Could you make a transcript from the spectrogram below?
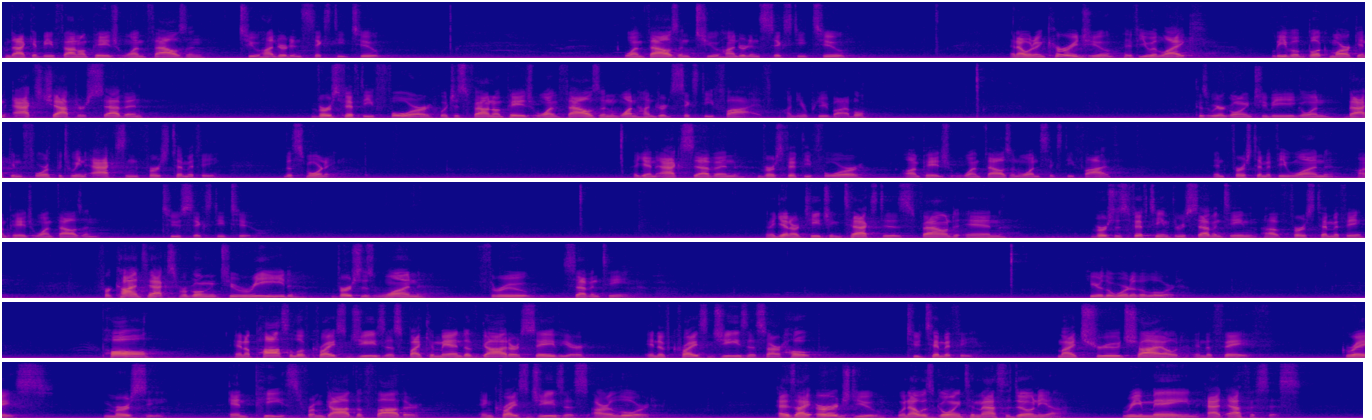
that could be found on page 1262. 1262. And I would encourage you, if you would like, leave a bookmark in Acts chapter 7, verse 54, which is found on page 1165 on your Pew Bible. Because we are going to be going back and forth between Acts and 1 Timothy this morning. Again, Acts 7, verse 54 on page 1165, and 1 Timothy 1 on page 1262. And again, our teaching text is found in verses 15 through 17 of 1 Timothy. For context, we're going to read verses 1 through 17. Hear the word of the Lord. Paul, an apostle of Christ Jesus, by command of God our Savior, and of Christ Jesus our hope, to Timothy, my true child in the faith, grace, mercy, and peace from God the Father and Christ Jesus our Lord. As I urged you when I was going to Macedonia, remain at Ephesus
